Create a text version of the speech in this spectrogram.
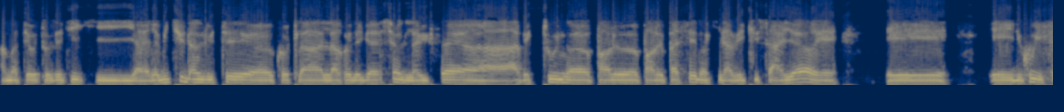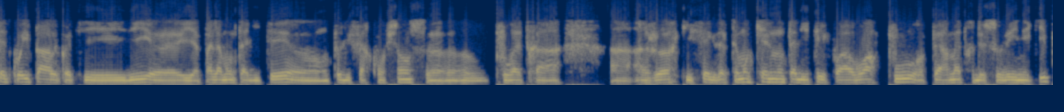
à Matteo Tosetti qui a l'habitude hein, de lutter euh, contre la, la, relégation, il l'a eu fait euh, avec Toon euh, par le par le passé, donc il a vécu ça ailleurs et et et du coup, il sait de quoi il parle quand il dit euh, il n'y a pas la mentalité, on peut lui faire confiance euh, pour être un, un, joueur qui sait exactement quelle mentalité il faut avoir pour permettre de sauver une équipe.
